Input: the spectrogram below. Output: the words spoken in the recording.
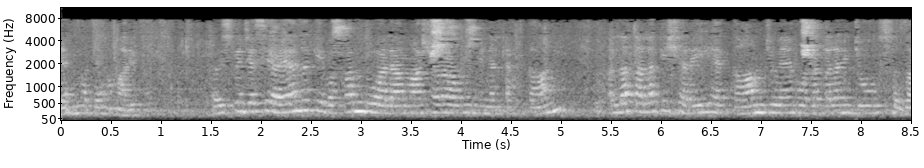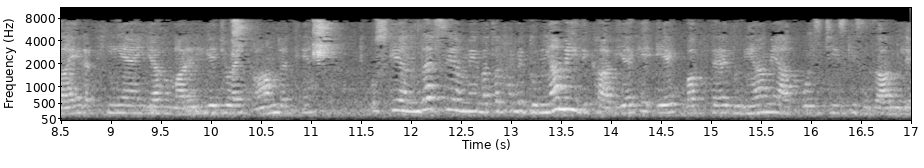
رحمت ہے ہمارے پاس اور اس میں جیسے آیا نا کہ وقم والا معاشرہ من الحکام اللہ تعالیٰ کے شرعی احکام جو ہیں، وہ اللہ تعالیٰ نے جو سزائیں رکھی ہیں یا ہمارے لیے جو احکام رکھے ہیں، اس کے اندر سے ہمیں مطلب ہمیں دنیا میں ہی دکھا دیا کہ ایک وقت ہے، دنیا میں آپ کو اس چیز کی سزا ملے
